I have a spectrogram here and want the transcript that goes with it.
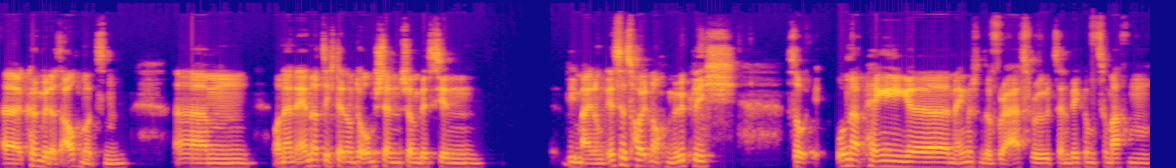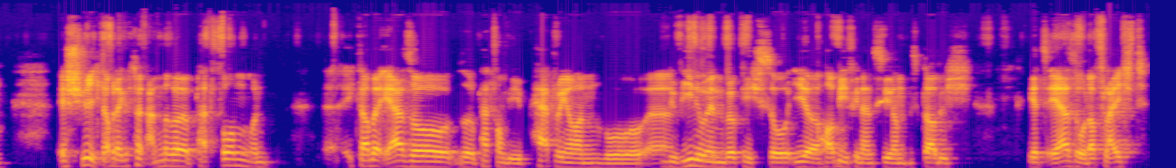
Äh, können wir das auch nutzen? Ähm, und dann ändert sich dann unter Umständen schon ein bisschen die Meinung. Ist es heute noch möglich, so unabhängige, im Englischen so Grassroots-Entwicklung zu machen? Ist schwierig. Ich glaube, da gibt es halt andere Plattformen und ich glaube eher so, so Plattformen wie Patreon, wo äh, Individuen wirklich so ihr Hobby finanzieren, ist glaube ich jetzt eher so oder vielleicht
